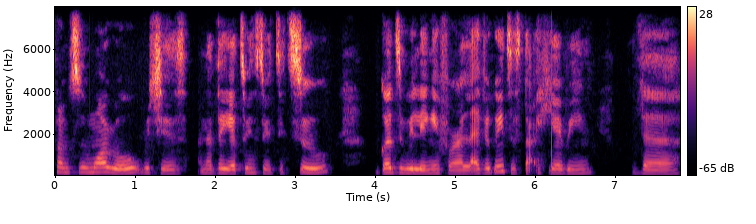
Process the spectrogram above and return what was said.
From tomorrow, which is another year 2022, God's willing for our life, you're going to start hearing the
